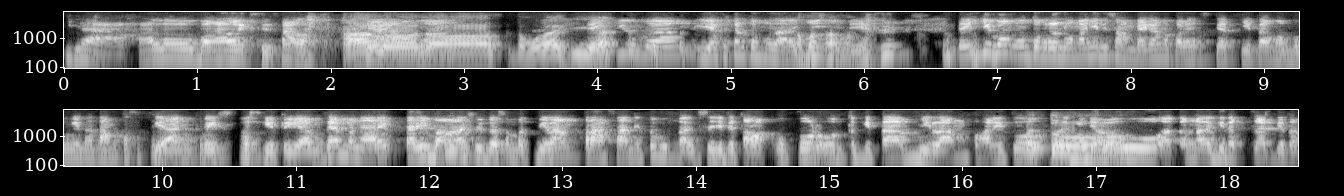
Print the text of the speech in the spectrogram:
Ya, halo Bang Alex sih, salah. Halo, ya, Nov. Ketemu lagi ya. Thank you, Bang. Iya, kita ketemu lagi. Sama-sama. Gitu ya. Thank you, Bang, untuk renungannya disampaikan kepada setiap kita ngomongin tentang kesetiaan ya. Kristus gitu ya. Misalnya menarik, tadi Bang Alex juga sempat bilang perasaan itu nggak bisa jadi tolak ukur untuk kita bilang Tuhan itu Betul. lagi jauh atau nggak lagi dekat gitu.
